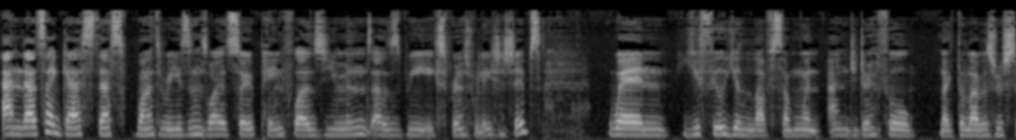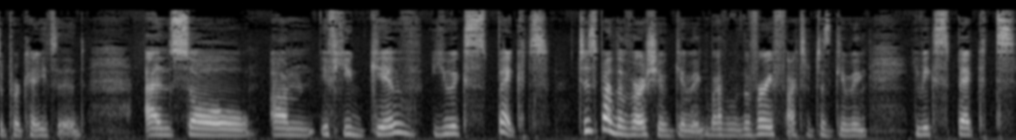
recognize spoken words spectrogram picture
And that's, I guess, that's one of the reasons why it's so painful as humans as we experience relationships when you feel you love someone and you don't feel like the love is reciprocated. And so, um, if you give, you expect, just by the virtue of giving, by the very fact of just giving, you expect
